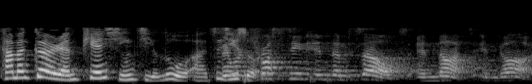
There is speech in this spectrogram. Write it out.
他们个人偏行己路啊、呃自 They 己 were 所，trusting in themselves and not in God.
